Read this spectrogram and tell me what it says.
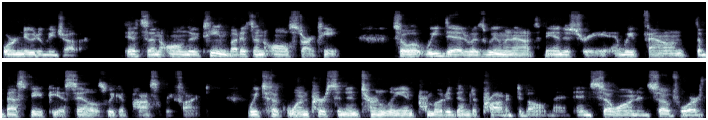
or new to each other. It's an all new team, but it's an all star team. So what we did was we went out to the industry and we found the best VP of sales we could possibly find. We took one person internally and promoted them to product development and so on and so forth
